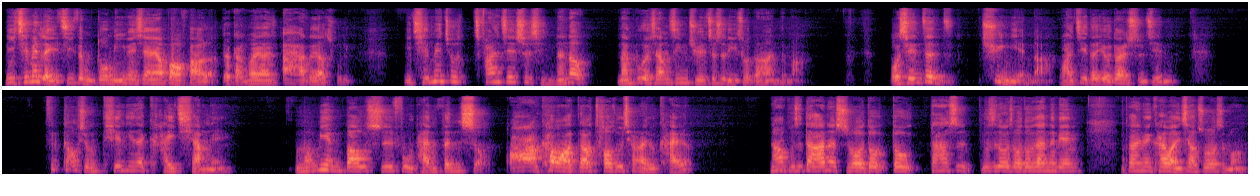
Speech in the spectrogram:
你前面累积这么多民怨，现在要爆发了，要赶快要啊都要处理。你前面就发生这些事情，难道南部的乡亲觉得这是理所当然的吗？我前阵子去年呐、我还记得有一段时间，这高雄天天在开枪哎、什么面包师傅谈分手啊，靠啊，他掏出枪来就开了。然后不是大家那时候都都大家是不是那时候都在那边在那边开玩笑说什么？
